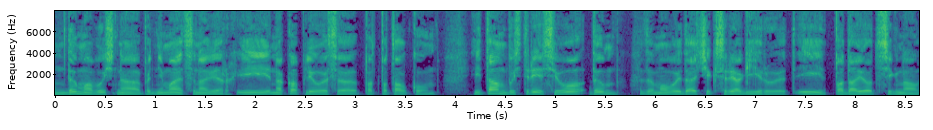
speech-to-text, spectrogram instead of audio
дым обычно поднимается наверх и накапливается под потолком. И там быстрее всего дым, дымовой датчик среагирует и подает сигнал.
